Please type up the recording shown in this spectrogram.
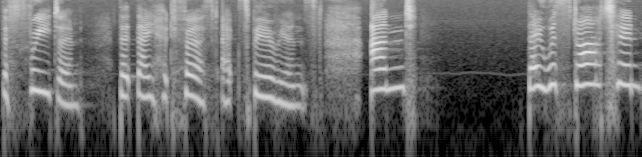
the freedom that they had first experienced. And they were starting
